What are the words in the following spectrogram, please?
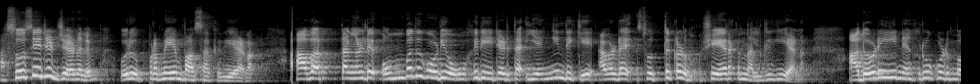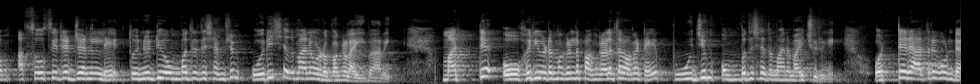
അസോസിയേറ്റഡ് ജേണലും ഒരു പ്രമേയം പാസാക്കുകയാണ്. അവർ തങ്ങളുടെ ഒമ്പത് കോടി ഓഹരി ഏറ്റെടുത്ത യങ് അവരുടെ സ്വത്തുക്കളും ഷെയറൊക്കെ നൽകുകയാണ്. അതോടെ ഈ നെഹ്റു കുടുംബം അസോസിയേറ്റഡ് ജേണലിലെ തൊണ്ണൂറ്റി ഒമ്പത് ദശാംശം ഒരു ശതമാനം ഉടമകളായി മാറി. മറ്റ് ഓഹരി ഉടമകളുടെ പങ്കാളിത്തമാകട്ടെ പൂജ്യം ഒമ്പത് ശതമാനമായി ചുരുങ്ങി. ഒറ്റ രാത്രി കൊണ്ട്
